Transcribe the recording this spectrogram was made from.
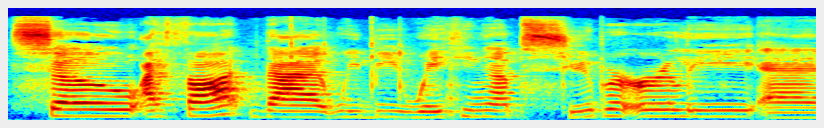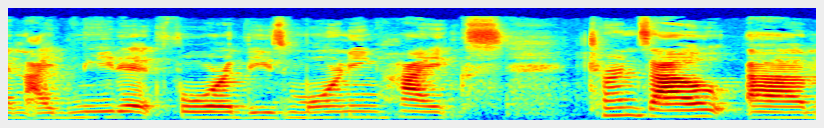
So I thought that we'd be waking up super early and I'd need it for these morning hikes Turns out um,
